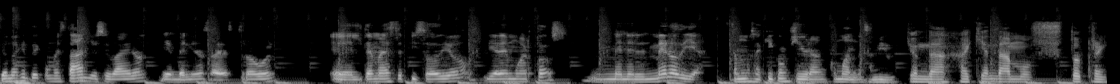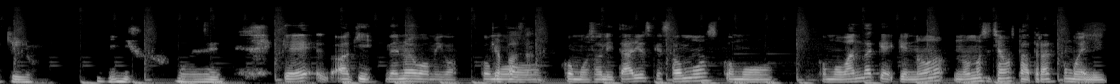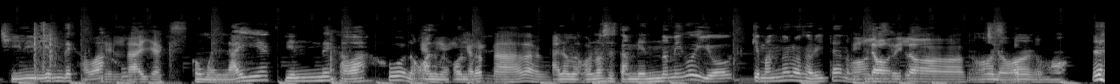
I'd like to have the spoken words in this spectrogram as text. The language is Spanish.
¿Qué onda gente? ¿Cómo están? Yo soy Byron, bienvenidos a Struggle. El tema de este episodio, Día de Muertos, en el mero día. Estamos aquí con Gibran, ¿cómo andas amigo? ¿Qué onda? Aquí andamos, todo tranquilo. Hijo de... Que aquí, de nuevo amigo, como, como solitarios que somos, como como banda que, que no, no nos echamos para atrás como el Chile bien de abajo. El Ajax. Como el Ajax bien de abajo. No, a lo mejor no. nada, A lo mejor nos están viendo, amigo, y yo quemándolos ahorita. No, dilo, no, dilo. no, no, no.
